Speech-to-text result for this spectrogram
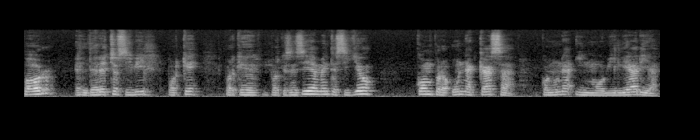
por el derecho civil. ¿Por qué? Porque, porque sencillamente si yo compro una casa con una inmobiliaria,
